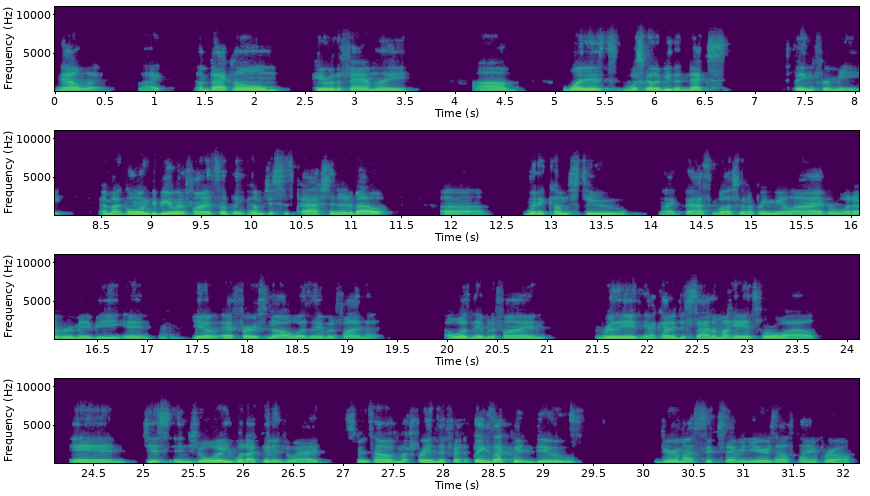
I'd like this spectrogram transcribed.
now what? Like I'm back home here with the family. Um, what is what's going to be the next thing for me? Am I going to be able to find something I'm just as passionate about? uh, when it comes to like basketball it's going to bring me alive or whatever it may be and mm-hmm. you know at first no i wasn't able to find that i wasn't able to find really anything i kind of just sat on my hands for a while and just enjoyed what i could enjoy i spent time with my friends and things i couldn't do during my six seven years i was playing pro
